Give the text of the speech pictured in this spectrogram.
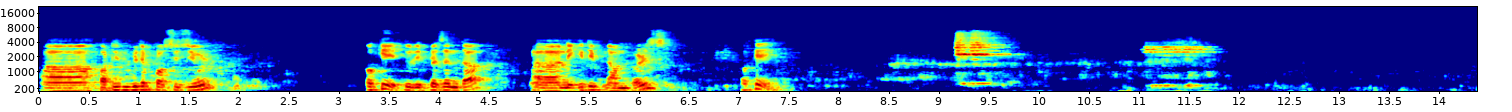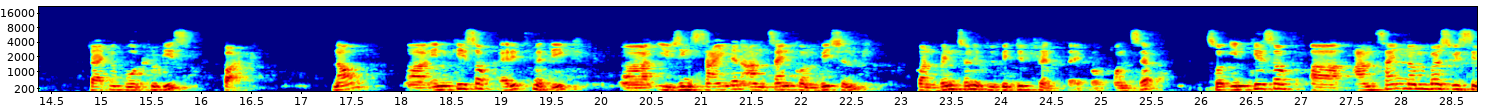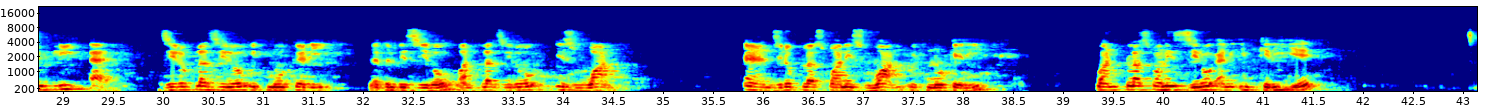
uh, what will be the procedure. Okay to represent the uh, negative numbers. Okay. Try to go through this part. Now uh, in case of arithmetic uh, using signed and unsigned convention convention it will be different type of concept so in case of uh, unsigned numbers, we simply add 0 plus 0 with no carry, that will be 0. 1 plus 0 is 1 and 0 plus 1 is 1 with no carry. 1 plus 1 is 0 and you carry a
